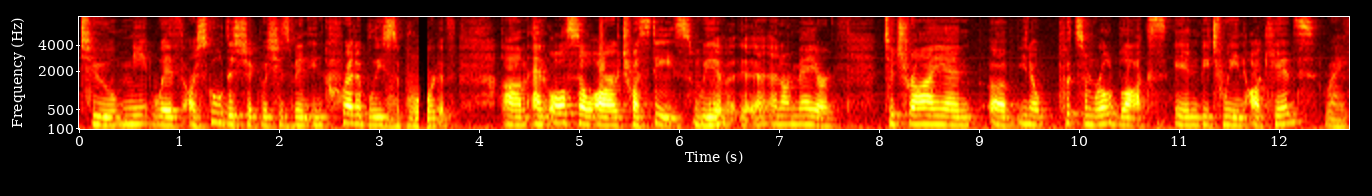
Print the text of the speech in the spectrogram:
to meet with our school district, which has been incredibly supportive, um, and also our trustees, we have, uh, and our mayor, to try and uh, you know put some roadblocks in between our kids right.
